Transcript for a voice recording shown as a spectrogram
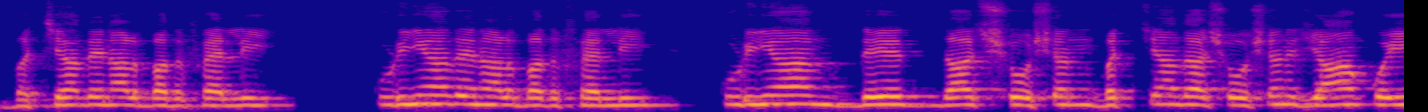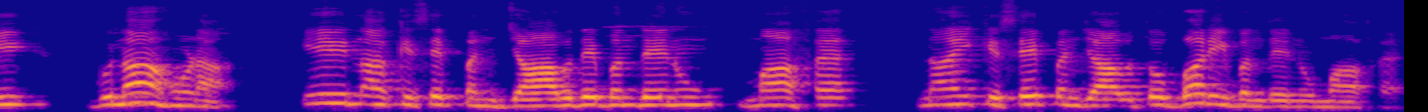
ਬੱਚਿਆਂ ਦੇ ਨਾਲ ਬਦਫੈਲੀ, ਕੁੜੀਆਂ ਦੇ ਨਾਲ ਬਦਫੈਲੀ, ਕੁੜੀਆਂ ਦੇ ਦਾ ਸ਼ੋਸ਼ਣ, ਬੱਚਿਆਂ ਦਾ ਸ਼ੋਸ਼ਣ ਜਾਂ ਕੋਈ ਗੁਨਾਹ ਹੋਣਾ, ਇਹ ਨਾ ਕਿਸੇ ਪੰਜਾਬ ਦੇ ਬੰਦੇ ਨੂੰ ਮਾਫ ਹੈ ਨਾ ਹੀ ਕਿਸੇ ਪੰਜਾਬ ਤੋਂ ਬਾਹਰੀ ਬੰਦੇ ਨੂੰ ਮਾਫ ਹੈ।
